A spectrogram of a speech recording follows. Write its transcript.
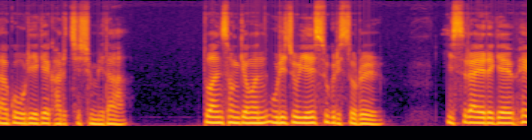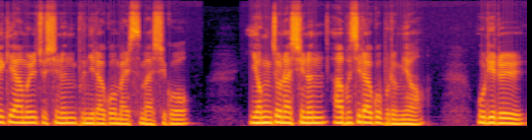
라고 우리에게 가르치십니다. 또한 성경은 우리 주 예수 그리스도를 이스라엘에게 회개함을 주시는 분이라고 말씀하시고 영존하시는 아버지라고 부르며 우리를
